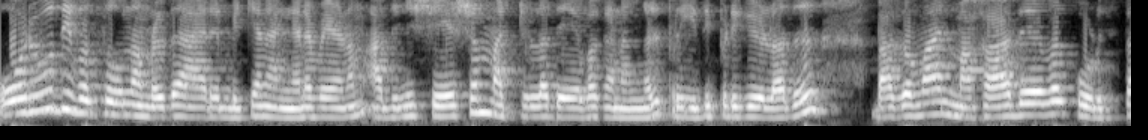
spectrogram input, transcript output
ഓരോ ദിവസവും നമ്മളത് ആരംഭിക്കാൻ അങ്ങനെ വേണം. അതിനുശേഷം മറ്റുള്ള ദേവഗണങ്ങൾ പ്രീതിപ്പെടുകയുള്ളൂ. അത് ഭഗവാൻ മഹാദേവ കൊടുത്ത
